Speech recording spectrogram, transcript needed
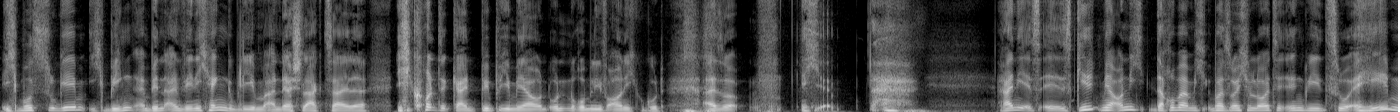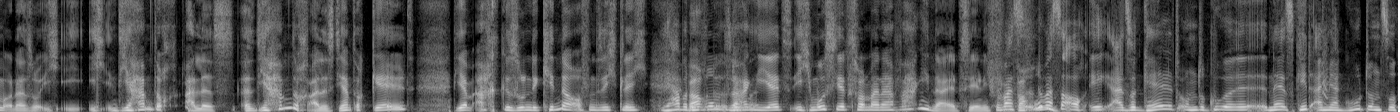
ich muss zugeben, ich bin, bin ein wenig hängen geblieben an der Schlagzeile. Ich konnte kein Pipi mehr und untenrum lief auch nicht gut. Also ich. Reini, es, es gilt mir auch nicht darüber, mich über solche Leute irgendwie zu erheben oder so. Ich, ich, die haben doch alles. Also die haben doch alles. Die haben doch Geld. Die haben acht gesunde Kinder offensichtlich. Ja, aber warum du- du- sagen die jetzt, ich muss jetzt von meiner Vagina erzählen? Ich, Du weißt, warum? du weißt auch, eh, also Geld und äh, ne, es geht einem ja gut und so,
